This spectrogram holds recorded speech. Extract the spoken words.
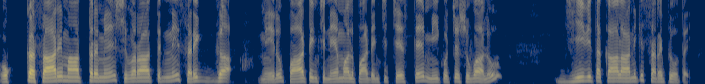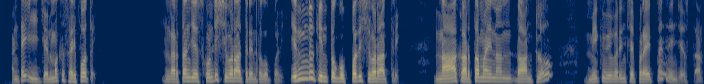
ఒక్కసారి మాత్రమే శివరాత్రిని సరిగ్గా మీరు పాటించి నియమాలు పాటించి చేస్తే మీకు వచ్చే శుభాలు జీవిత కాలానికి సరిపోతాయి. అంటే ఈ జన్మకు సరిపోతాయి. అర్థం చేసుకోండి శివరాత్రి ఎంత గొప్పది. ఎందుకు ఇంత గొప్పది శివరాత్రి? నాకు అర్థమైన దాంట్లో మీకు వివరించే ప్రయత్నం నేను చేస్తాను.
